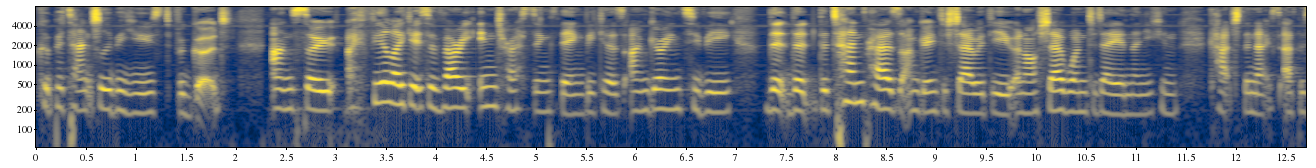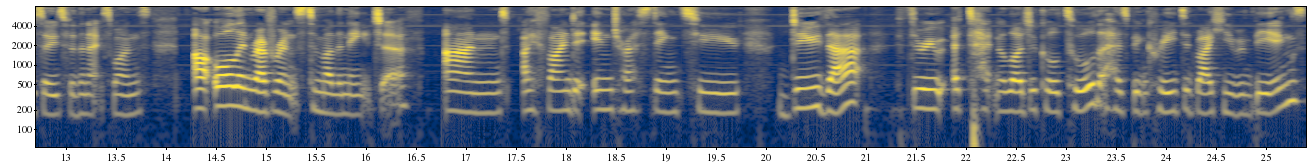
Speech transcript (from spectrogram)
could potentially be used for good. And so I feel like it's a very interesting thing because I'm going to be the, the, the 10 prayers that I'm going to share with you, and I'll share one today and then you can catch the next episodes for the next ones, are all in reverence to Mother Nature. And I find it interesting to do that through a technological tool that has been created by human beings,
